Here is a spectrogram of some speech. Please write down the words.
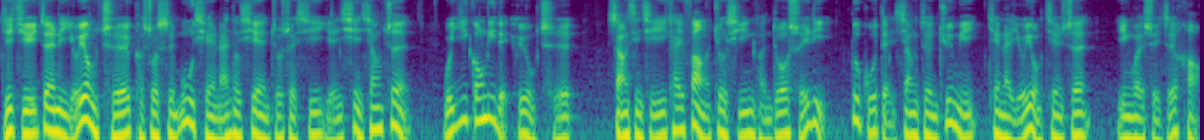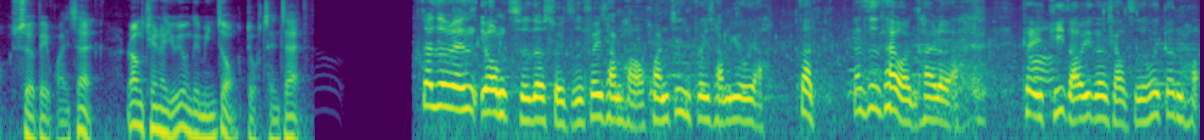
吉吉真理游泳池可说是目前南投县浊水溪沿线乡镇唯一公立的游泳池。上星期一开放，就吸引很多水里、鹿谷等乡镇居民前来游泳健身，因为水质好、设备完善。让前来游泳的民众都称赞，在这边游泳池的水质非常好，环境非常优雅，赞。但是太晚开了啊，可以提早一个小时会更好。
